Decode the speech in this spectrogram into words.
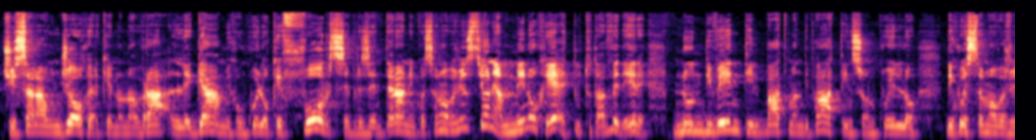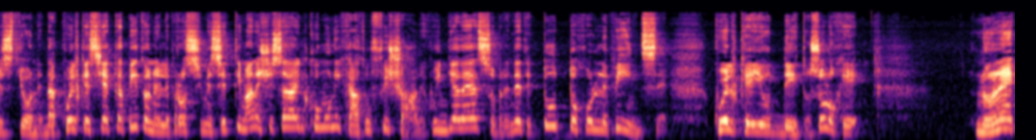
ci sarà un Joker che non avrà legami con quello che forse presenteranno in questa nuova gestione, a meno che, è tutto da vedere, non diventi il Batman di Pattinson quello di questa nuova gestione. Da quel che si è capito, nelle prossime settimane ci sarà il comunicato ufficiale, quindi adesso prendete tutto con le pinze, quel che io ho detto, solo che non è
